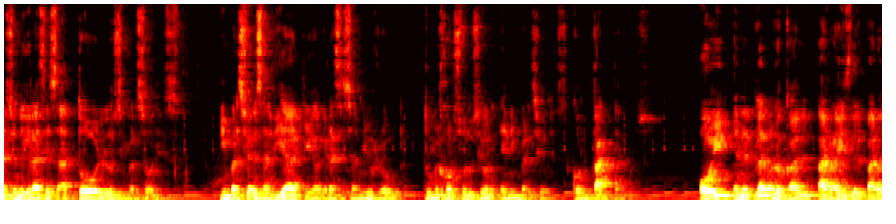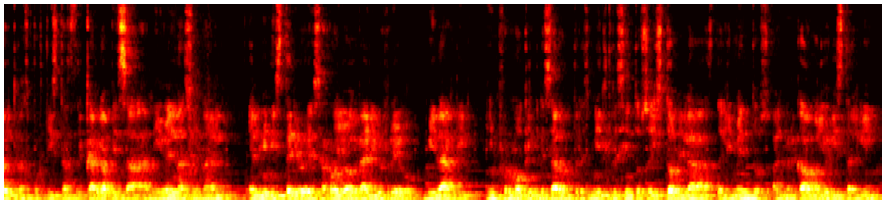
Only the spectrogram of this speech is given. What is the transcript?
de acción de gracias a todos los inversores. Inversiones al día llega gracias a New Road, tu mejor solución en inversiones. Contáctanos. Hoy, en el plano local, a raíz del paro de transportistas de carga pesada a nivel nacional, el Ministerio de Desarrollo Agrario y Riego, Midagri, informó que ingresaron 3.306 toneladas de alimentos al mercado mayorista de Lima,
